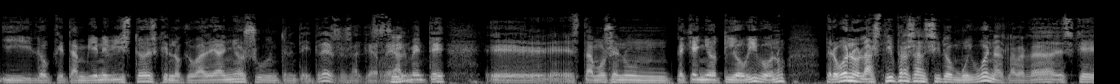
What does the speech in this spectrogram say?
y lo que también he visto es que en lo que va de año sube un 33, o sea que sí. realmente eh, estamos en un pequeño tío vivo, ¿no? Pero bueno, las cifras han sido muy buenas, la verdad es que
